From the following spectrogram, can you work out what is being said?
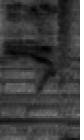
boy.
